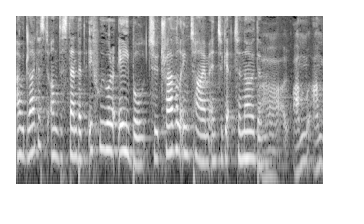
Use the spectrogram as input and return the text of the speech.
I would like us to understand that if we were able to travel in time and to get to know them, uh, am, am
